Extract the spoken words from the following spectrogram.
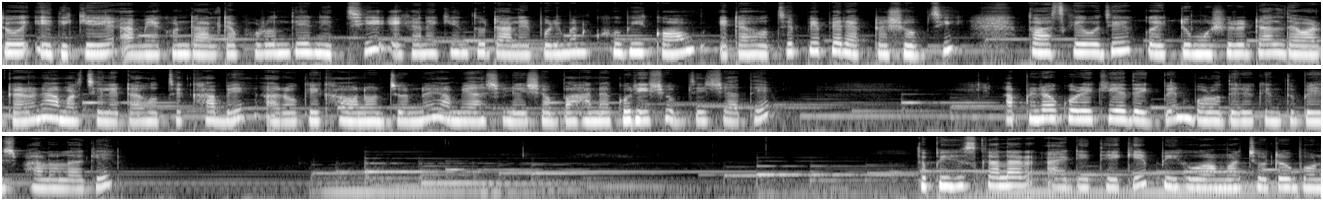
তো এদিকে আমি এখন ডালটা ফোড়ন দিয়ে নিচ্ছি। এখানে কিন্তু ডালের পরিমাণ খুবই কম। এটা হচ্ছে পেঁপের একটা সবজি। তো আজকে ওই যে একটু মুসুরের ডাল দেওয়ার কারণে আমার ছেলেটা হচ্ছে খাবে, আর ওকে খাওয়ানোর জন্যই আমি আসলে এসব বাহানা করি সবজির সাথে। আপনারাও করে খেয়ে দেখবেন, বড়দেরও কিন্তু বেশ ভালো লাগে। তো পিহুস কালার আইডি থেকে পিহু আমার ছোট বোন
